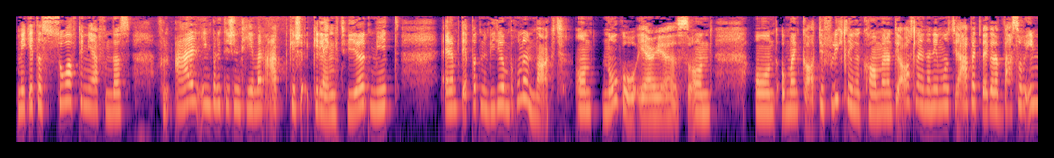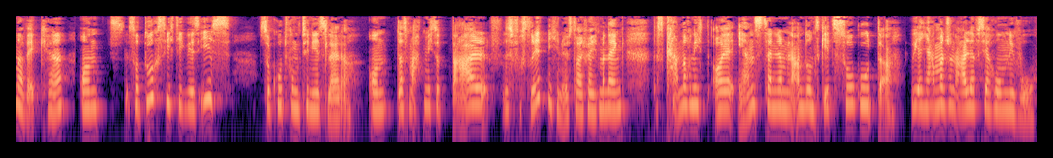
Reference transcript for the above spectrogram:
mir geht das so auf die Nerven, dass von allen innenpolitischen Themen abgelenkt wird mit einem depperten Video im Brunnenmarkt und No-Go-Areas und, und, oh mein Gott, die Flüchtlinge kommen und die Ausländer nehmen uns die Arbeit weg oder was auch immer weg. Ja? Und so durchsichtig wie es ist, so gut funktioniert's leider. Und das macht mich total, das frustriert mich in Österreich, weil ich mir denke, das kann doch nicht euer Ernst sein in einem Land, uns geht's so gut da. Wir jammern schon alle auf sehr hohem Niveau.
